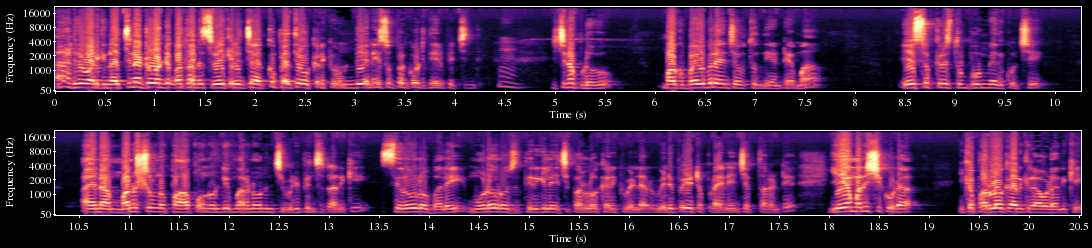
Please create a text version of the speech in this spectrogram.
అలాంటిది వాడికి నచ్చినటువంటి మతాన్ని స్వీకరించే హక్కు ప్రతి ఒక్కరికి ఉంది అని సుప్రీంకోర్టు తీర్పిచ్చింది. ఇచ్చినప్పుడు మాకు బైబిల్ ఏం చెబుతుంది అంటే అమ్మా యేసుక్రీస్తు భూమి మీదకి వచ్చి ఆయన మనుషులను పాపం నుండి మరణం నుంచి విడిపించడానికి శిలువలో బలై మూడో రోజు తిరిగి లేచి పరలోకానికి వెళ్ళారు. వెళ్ళిపోయేటప్పుడు ఆయన ఏం చెప్తారంటే ఏ మనిషి కూడా ఇక పరలోకానికి రావడానికి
